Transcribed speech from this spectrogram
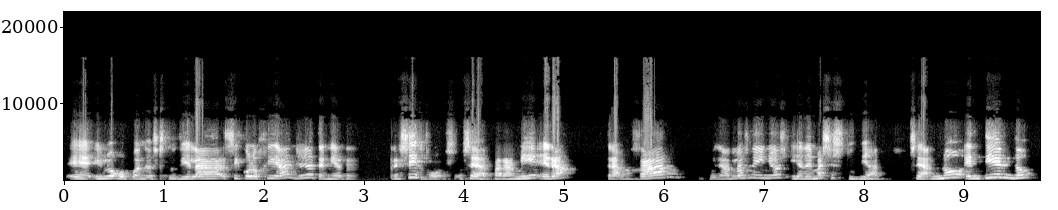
eh, y luego cuando estudié la psicología, yo ya tenía tres hijos. O sea, para mí era trabajar, cuidar los niños y además estudiar. O sea, no entiendo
